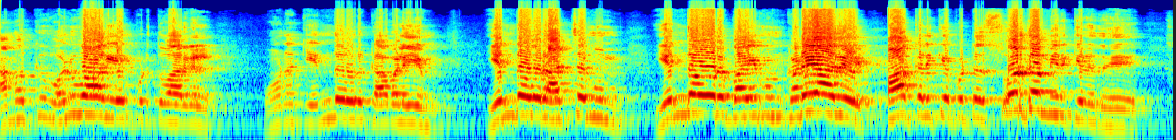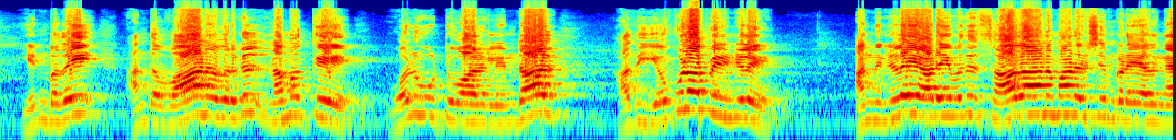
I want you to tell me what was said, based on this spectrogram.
நமக்கு வலுவாக ஏற்படுத்துவார்கள். உனக்கு எந்த ஒரு கவலையும் எந்த ஒரு அச்சமும் எந்த ஒரு பயமும் கிடையாது. வாக்களிக்கப்பட்ட சொர்க்கம் இருக்கிறது என்பதை அந்த வானவர்கள் நமக்கு வலுவூட்டுவார்கள் என்றால் அது எவ்வளோ பெரிய நிலை? அந்த நிலையை அடைவது சாதாரணமான விஷயம் கிடையாதுங்க.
